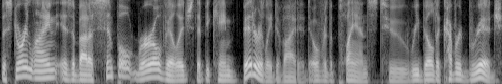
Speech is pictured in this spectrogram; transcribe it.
The storyline is about a simple rural village that became bitterly divided over the plans to rebuild a covered bridge.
